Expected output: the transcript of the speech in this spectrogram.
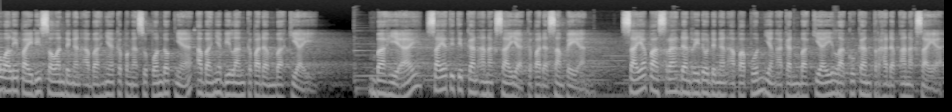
Wali Paidi sowan dengan abahnya ke pengasuh pondoknya, abahnya bilang kepada Mbah Kiai. Mbah Kiai, saya titipkan anak saya kepada sampeyan. Saya pasrah dan ridho dengan apa pun yang akan Mbah Kiai lakukan terhadap anak saya.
